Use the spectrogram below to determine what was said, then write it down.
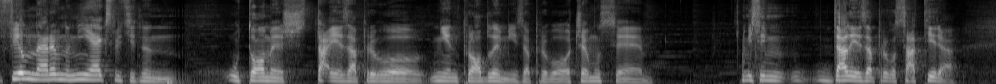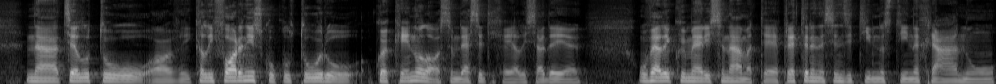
Film naravno nije eksplicitan u tome šta je zapravo njen problem i zapravo o čemu se mislim, da li je zapravo satira na celu tu ovaj, kalifornijsku kulturu koja je krenula 80-ih, ali sada je u velikoj meri sa nama te preterane senzitivnosti na hranu,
